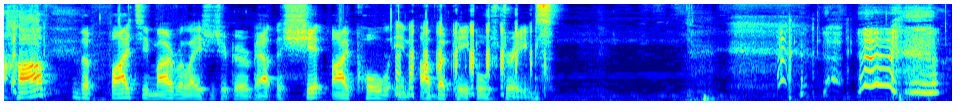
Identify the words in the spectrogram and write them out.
half the fights in my relationship are about the shit I pull in other people's dreams.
